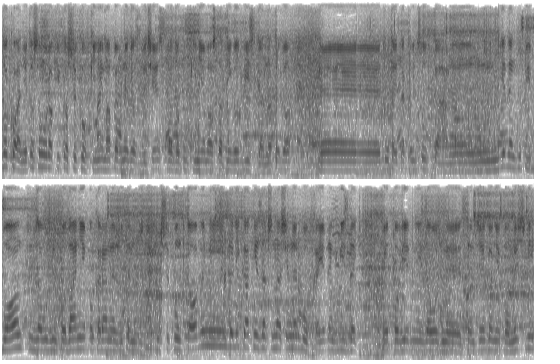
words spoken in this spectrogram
Dokładnie, to są uroki koszykówki, nie ma pewnego zwycięstwa, dopóki nie ma ostatniego gwizdka, dlatego e, tutaj ta końcówka, no, jeden głupi błąd, załóżmy podanie pokarane rzutem trzypunktowym i delikatnie zaczyna się nerwówka, jeden gwizdek nieodpowiedni, załóżmy sędziego, nie pomyśli,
